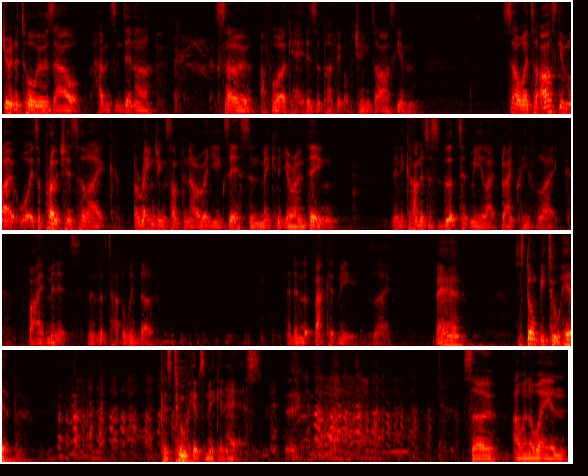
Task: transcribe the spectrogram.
during the tour, we was out having some dinner. So I thought, okay, this is a perfect opportunity to ask him. So I went to ask him like what his approach is to like arranging something that already exists and making it your own thing. And then he kind of just looked at me like blankly for like five minutes, and then looked out the window, and then looked back at me. He was like, "Man, just don't be too hip, cause two hips make an ass." so I went away and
